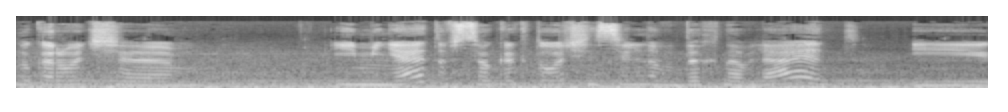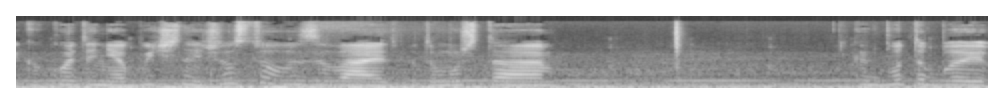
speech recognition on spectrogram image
Ну, короче, и меня это все как-то очень сильно вдохновляет и какое-то необычное чувство вызывает, потому что как будто бы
